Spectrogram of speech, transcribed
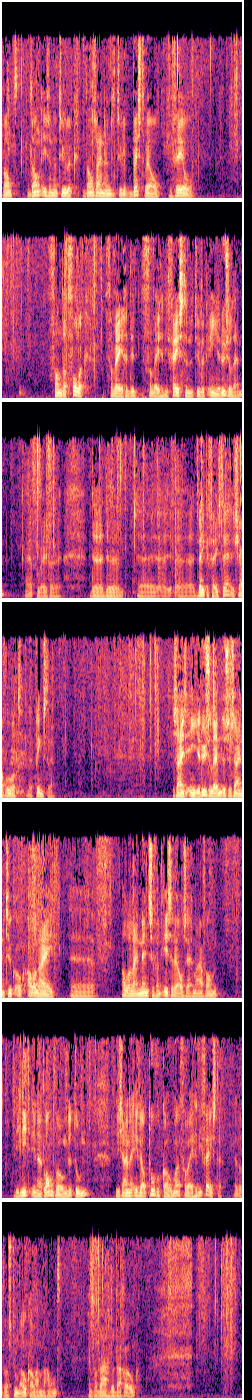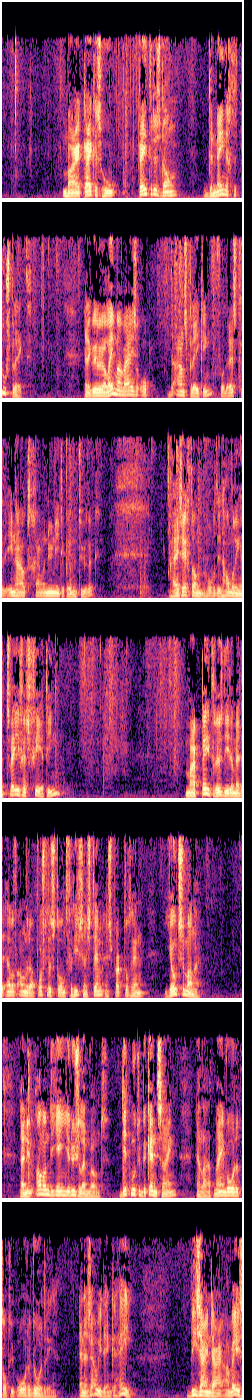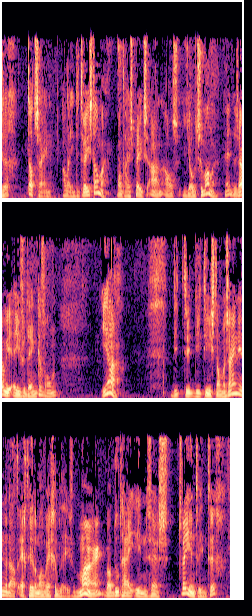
Want dan, is er natuurlijk, dan zijn er natuurlijk best wel veel van dat volk vanwege, dit, die feesten natuurlijk in Jeruzalem. Hè, vanwege de, de, uh, het wekenfeest, hè, Shavuot, Pinksteren. Zijn ze in Jeruzalem, dus er zijn natuurlijk ook allerlei, allerlei mensen van Israël, zeg maar, van, die niet in het land woonden toen. Die zijn naar Israël toegekomen vanwege die feesten. Dat was toen ook al aan de hand. En vandaag de dag ook. Maar kijk eens hoe Petrus dan de menigte toespreekt. En ik wil u alleen maar wijzen op de aanspreking. Voor de rest, de inhoud gaan we nu niet op in natuurlijk. Hij zegt dan bijvoorbeeld in Handelingen 2, vers 14. Maar Petrus, die daar met de elf andere apostelen stond, verhief zijn stem en sprak tot hen: Joodse mannen. En u allen die in Jeruzalem woont. Dit moet u bekend zijn en laat mijn woorden tot uw oren doordringen. En dan zou je denken: hé, hey, wie zijn daar aanwezig? Dat zijn alleen de twee stammen. Want hij spreekt ze aan als Joodse mannen. dan zou je even denken van, ja, die, die, die, tien stammen zijn inderdaad echt helemaal weggebleven. Maar wat doet hij in vers 22?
